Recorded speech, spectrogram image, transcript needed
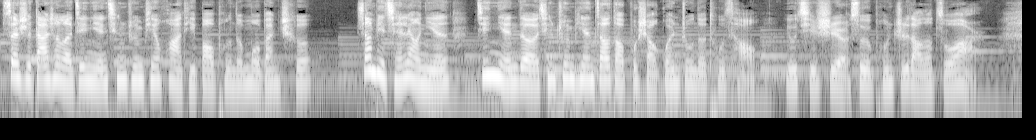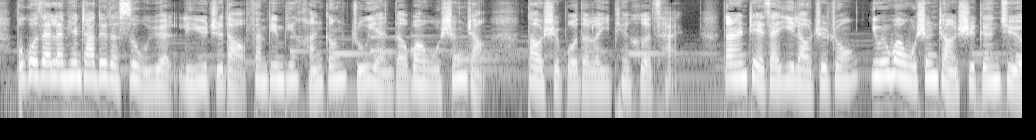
算是搭上了今年青春片话题爆棚的末班车。相比前两年，今年的青春片遭到不少观众的吐槽，尤其是苏有朋执导的《左耳》。不过，在烂片扎堆的四五月，李玉执导、范冰冰、韩庚主演的《万物生长》倒是博得了一片喝彩。当然，这也在意料之中，因为《万物生长》是根据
